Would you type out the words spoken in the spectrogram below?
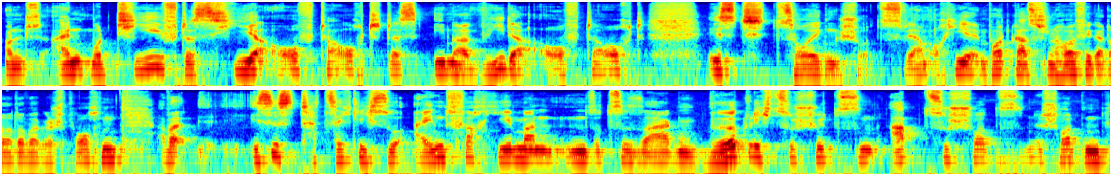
Und ein Motiv, das hier auftaucht, das immer wieder auftaucht, ist Zeugenschutz. Wir haben auch hier im Podcast schon häufiger darüber gesprochen. Aber ist es tatsächlich so einfach, jemanden sozusagen wirklich zu schützen, abzuschotten,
